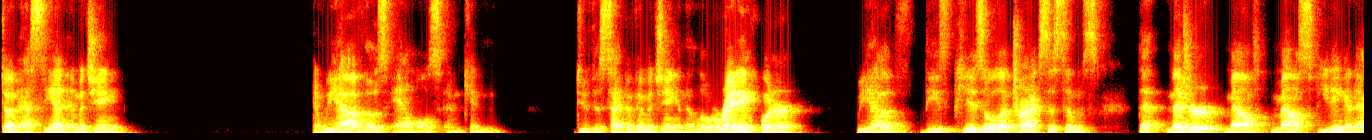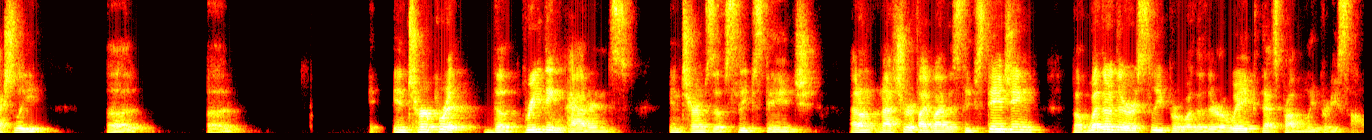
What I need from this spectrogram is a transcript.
done SCN imaging. And we have those animals and can do this type of imaging. In the lower right-hand corner, we have these piezoelectronic systems that measure mouse, mouse feeding and actually uh, uh, interpret the breathing patterns in terms of sleep stage. I I'm not sure if I buy the sleep staging, but whether they're asleep or whether they're awake, that's probably pretty solid.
